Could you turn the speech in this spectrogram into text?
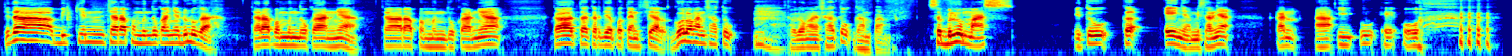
Kita bikin cara pembentukannya dulu kah? Cara pembentukannya. Cara pembentukannya kata kerja potensial. Golongan satu. Golongan satu gampang. Sebelum mas itu ke e-nya. Misalnya kan a i u e o.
